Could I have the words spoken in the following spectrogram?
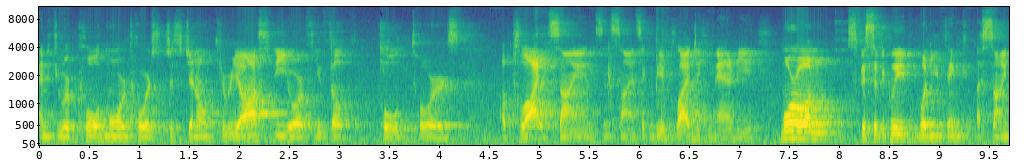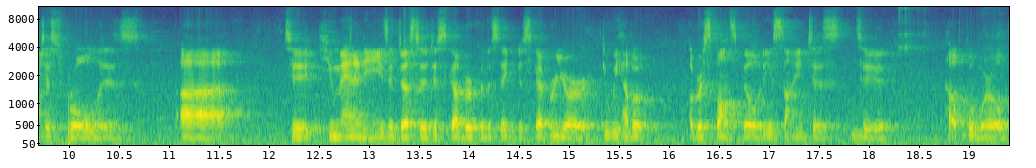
and if you were pulled more towards just general curiosity, or if you felt pulled towards applied science and science that can be applied to humanity. More on specifically, what do you think a scientist's role is uh, to humanity? Is it just to discover for the sake of discovery, or do we have a, a responsibility as scientists to help the world?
